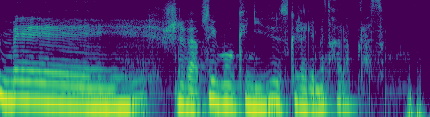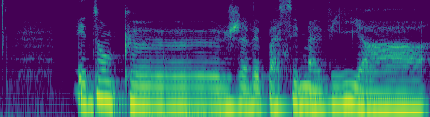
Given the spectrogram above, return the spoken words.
Mais je n'avais absolument aucune idée de ce que j'allais mettre à la place. Et donc, euh, j'avais passé ma vie à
